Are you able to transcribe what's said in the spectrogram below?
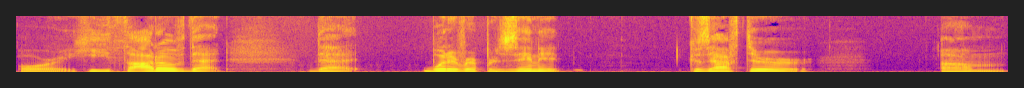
or he thought of that that what it represented, because after, um,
